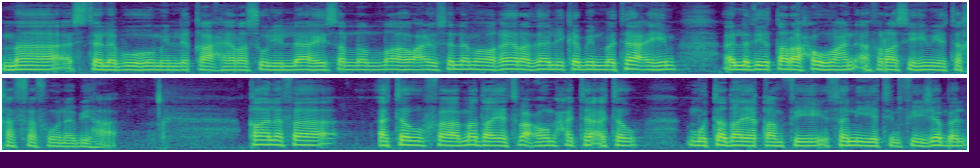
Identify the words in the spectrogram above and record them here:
ما استلبوه من لقاح رسول الله صلى الله عليه وسلم وغير ذلك من متاعهم الذي طرحوه عن أفراسهم يتخففون بها. قال فأتوا فمضى يتبعهم حتى أتوا متضايقا في ثنية في جبل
